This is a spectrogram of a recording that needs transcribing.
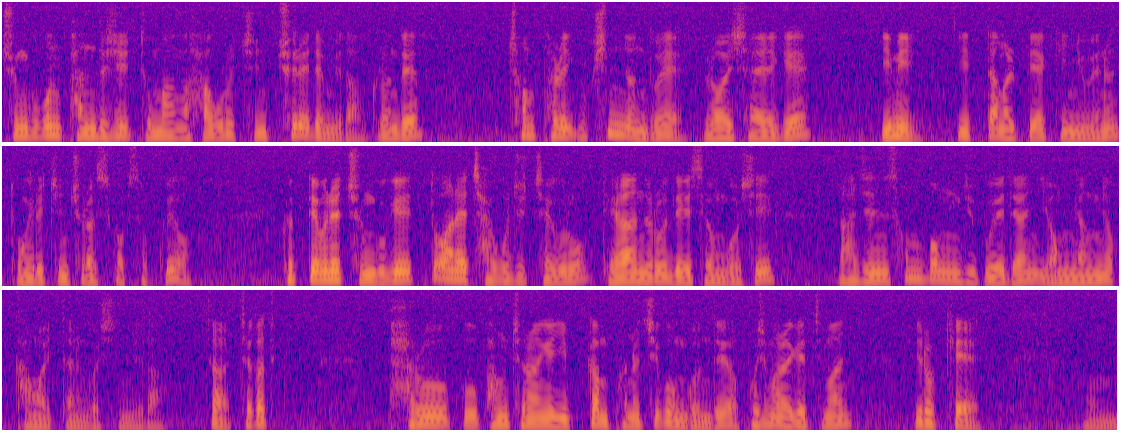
중국은 반드시 하구로 진출해야 됩니다. 그런데 1860년도에 러시아에게 이미 이 땅을 빼앗긴 이후에는 동해로 진출할 수가 없었고요. 그 때문에 중국이 또 하나의 자구주책으로 대안으로 내세운 것이 낮은 선봉지구에 대한 영향력 강화했다는 것입니다. 자, 제가 바로 그 방천항의 입간판을 찍어 온 건데요. 보시면 알겠지만 이렇게 음,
